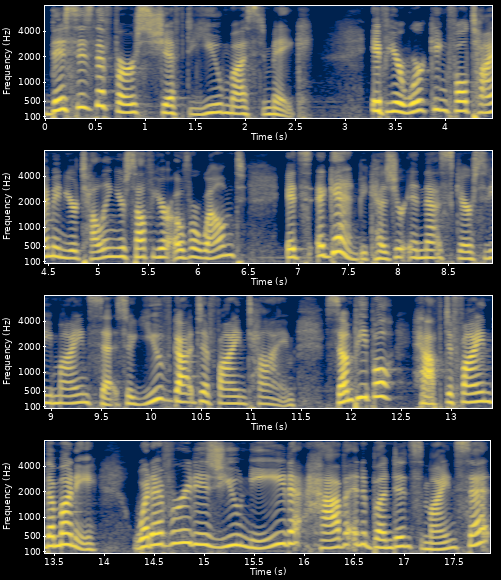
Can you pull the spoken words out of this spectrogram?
this is the first shift you must make. If you're working full time and you're telling yourself you're overwhelmed, it's again because you're in that scarcity mindset. So you've got to find time. Some people have to find the money. Whatever it is you need, have an abundance mindset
